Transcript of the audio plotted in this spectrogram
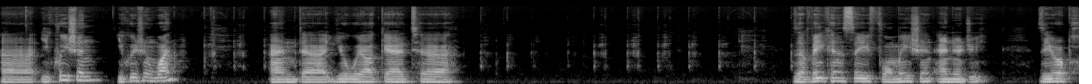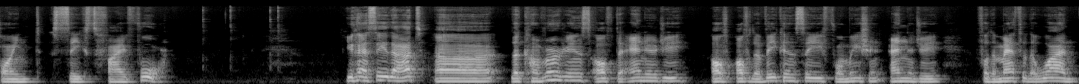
equation, equation 1, and uh, you will get uh, the vacancy formation energy 0.654. You can see that uh, the convergence of the energy of, of the vacancy formation energy for the method 1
